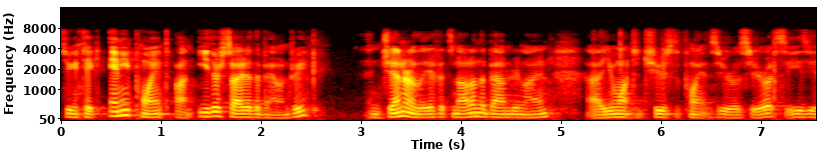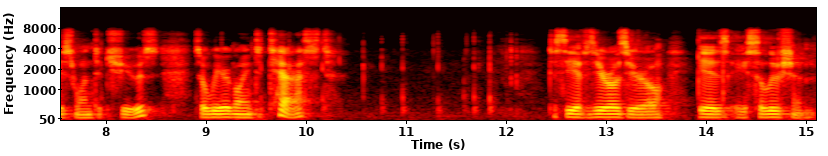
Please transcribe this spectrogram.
So you can take any point on either side of the boundary and generally, if it's not on the boundary line, uh, you want to choose the point 0, 0. It's the easiest one to choose. So we are going to test to see if 0, 0 is a solution.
